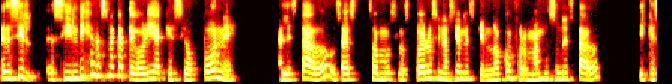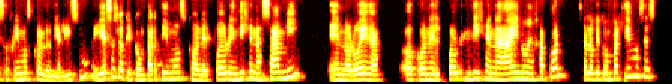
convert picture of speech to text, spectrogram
Es decir, si indígena es una categoría que se opone al Estado, o sea, somos los pueblos y naciones que no conformamos un Estado y que sufrimos colonialismo, y eso es lo que compartimos con el pueblo indígena Sami en Noruega o con el pueblo indígena Ainu en Japón. O sea, lo que compartimos es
